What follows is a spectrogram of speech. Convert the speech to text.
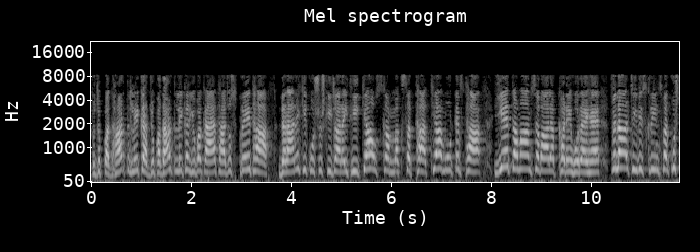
तो जो पदार्थ लेकर जो पदार्थ लेकर युवक आया था जो स्प्रे था डराने की कोशिश की जा रही थी क्या उसका मकसद था क्या मोटिव था ये तमाम सवाल अब खड़े हो रहे हैं। फ़िलहाल टीवी स्क्रीन पर कुछ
